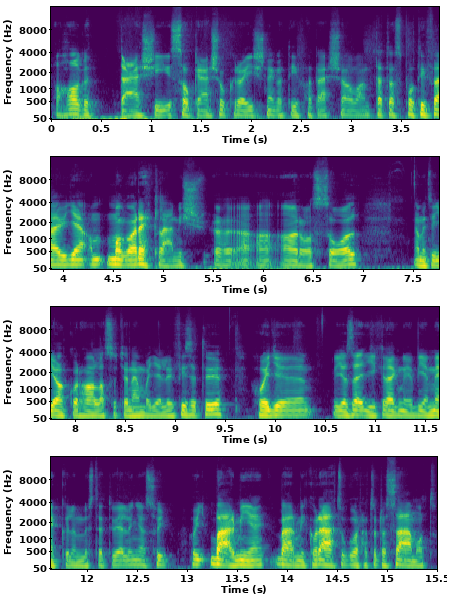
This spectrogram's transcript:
a hallgatási szokásokra is negatív hatással van. Tehát a Spotify ugye a, maga a reklám is a, a, arról szól, amit ugye akkor hallasz, hogyha nem vagy előfizető, hogy ugye az egyik legnagyobb ilyen megkülönböztető előny az, hogy, hogy bármilyen, bármikor átugorhatod a számot,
